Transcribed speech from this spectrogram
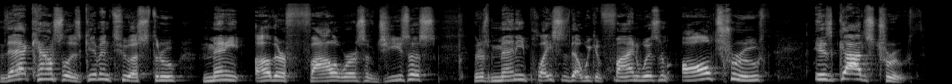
that counsel is given to us through many other followers of Jesus. There's many places that we can find wisdom. All truth is God's truth.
